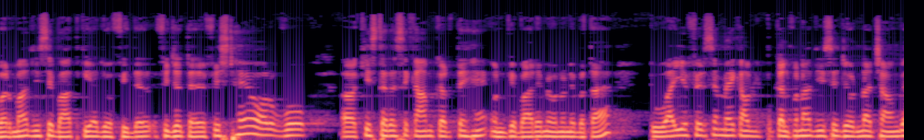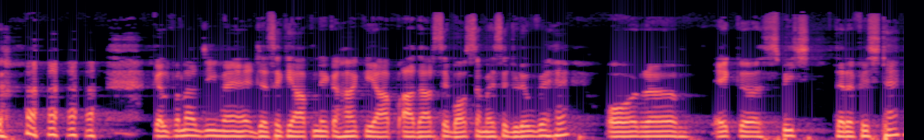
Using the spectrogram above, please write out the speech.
वर्मा जी से बात किया जो फिजियोथेरेपिस्ट है और वो आ, किस तरह से काम करते हैं उनके बारे में उन्होंने बताया। तो आइए फिर से मैं कल्पना जी से जोड़ना चाहूँगा। कल्पना जी मैं जैसे कि आपने कहा कि आप आधार से बहुत समय से जुड़े हुए हैं और एक स्पीच थेरेपिस्ट हैं।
